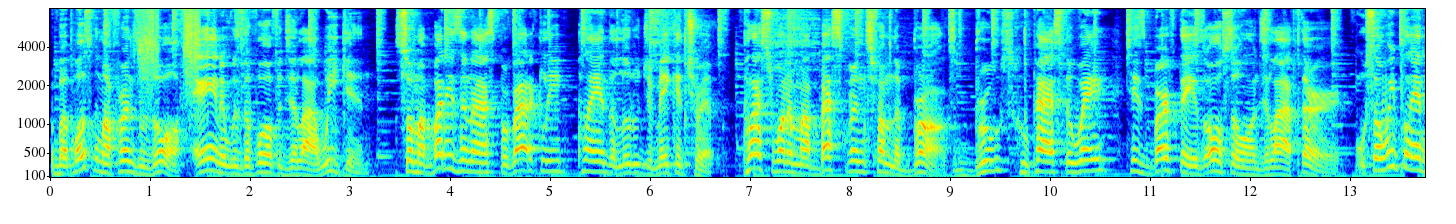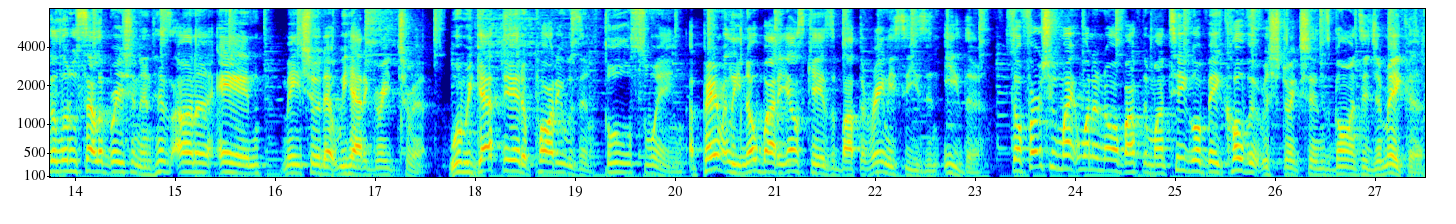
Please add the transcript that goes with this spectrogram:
But most of my friends was off and it was the 4th of July weekend. So my buddies and I sporadically planned a little Jamaica trip. Plus one of my best friends from the Bronx, Bruce, who passed away, his birthday is also on July 3rd. So we planned a little celebration in his honor and made sure that we had a great trip. When we got there, the party was in full swing. Apparently nobody else cares about the rainy season either. So first you might wanna know about the Montego Bay COVID restrictions going to Jamaica.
